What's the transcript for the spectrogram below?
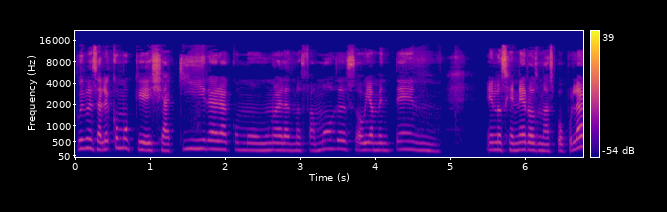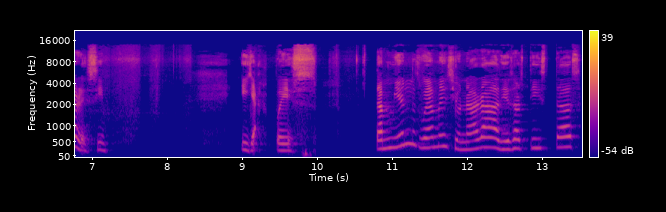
pues me sale como que Shakira era como una de las más famosas, obviamente en, en los géneros más populares, sí. Y ya, pues también les voy a mencionar a 10 artistas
